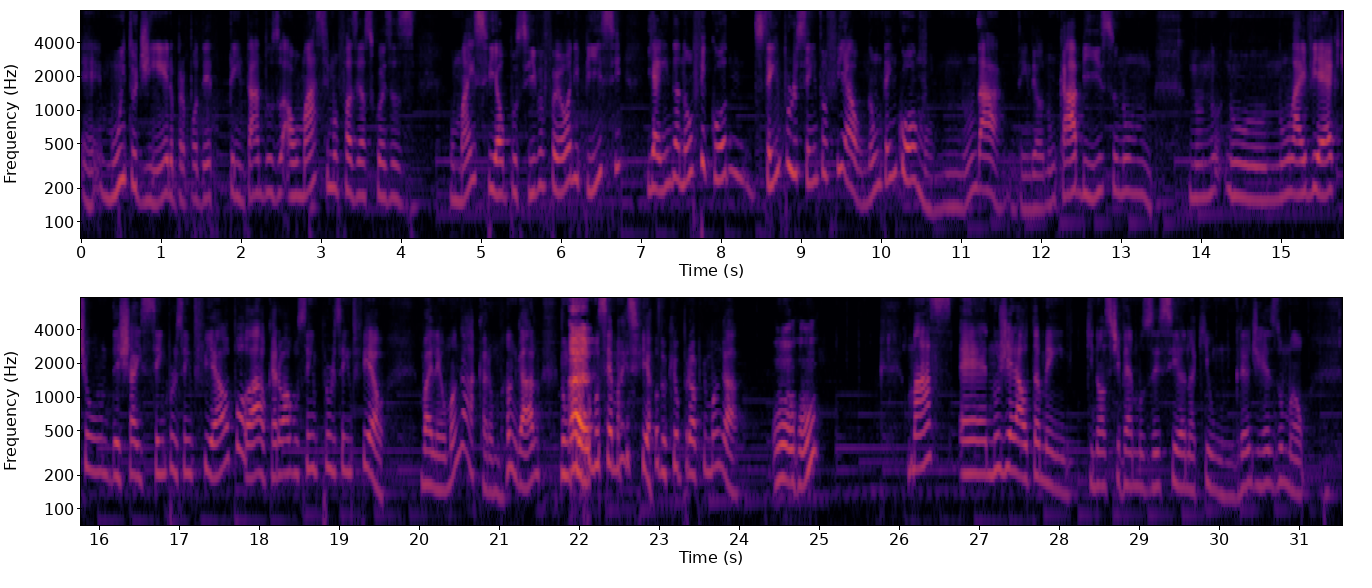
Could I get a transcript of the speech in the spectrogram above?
é, muito dinheiro para poder tentar dos, ao máximo fazer as coisas o mais fiel possível foi One Piece e ainda não ficou 100% fiel. Não tem como. Não dá, entendeu? Não cabe isso num, num, num, num live action deixar 100% fiel. Pô, ah, eu quero algo 100% fiel. Vai ler o mangá, cara. O mangá não é. tem como ser mais fiel do que o próprio mangá. Uhum. Mas, é, no geral também, que nós tivemos esse ano aqui um grande resumão.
